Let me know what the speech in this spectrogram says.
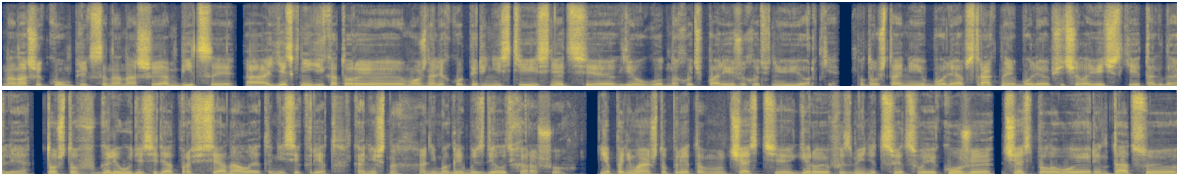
на наши комплексы, на наши амбиции. А есть книги, которые можно легко перенести и снять э, где угодно, хоть в Париже, хоть в Нью-Йорке потому что они более абстрактные, более общечеловеческие и так далее. То, что в Голливуде сидят профессионалы, это не секрет. Конечно, они могли бы сделать хорошо. Я понимаю, что при этом часть героев изменит цвет своей кожи, часть половую ориентацию,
